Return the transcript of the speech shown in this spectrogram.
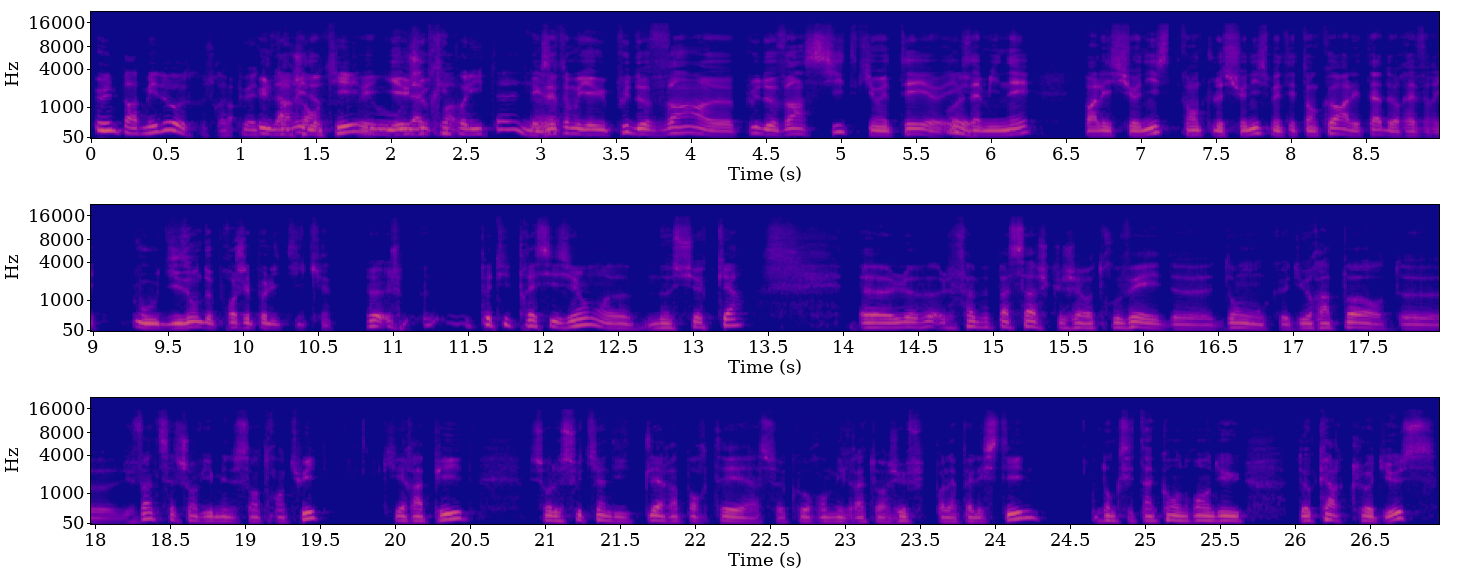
Une parmi d'autres, ça aurait pu être l'Argentine ou la Tripolitaine. Exactement, il y a eu plus de 20, euh, plus de 20 sites qui ont été euh, examinés par les sionistes quand le sionisme était encore à l'état de rêverie, ou disons de projet politique. petite précision, euh, monsieur K. Euh, le, fameux passage que j'ai retrouvé de, donc du rapport de, du 27 janvier 1938, qui est rapide, sur le soutien d'Hitler apporté à ce courant migratoire juif pour la Palestine. Donc c'est un compte rendu de Karl Claudius.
